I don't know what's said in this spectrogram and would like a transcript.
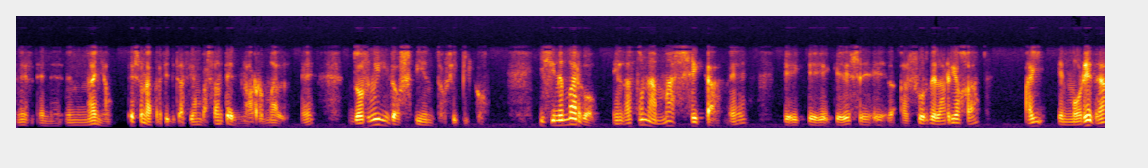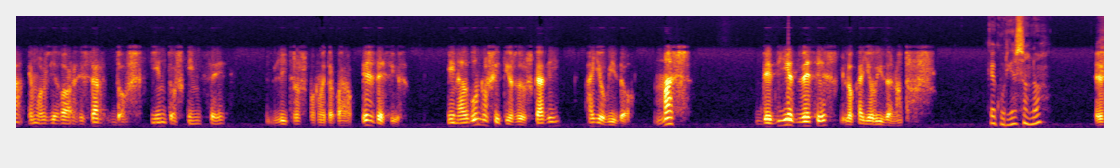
en, un año. Es una precipitación bastante normal, ¿eh? 2.200 y pico. Y sin embargo, en la zona más seca, ¿eh? que, es eh, al sur de La Rioja, Ahí en Moreda hemos llegado a registrar 215 litros por metro cuadrado. Es decir, en algunos sitios de Euskadi ha llovido más de 10 veces lo que ha llovido en otros. Qué curioso, ¿no? Es,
